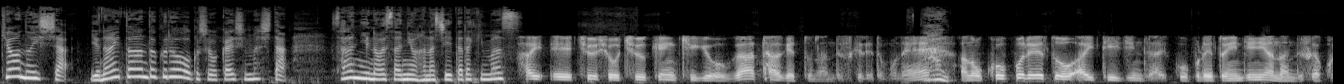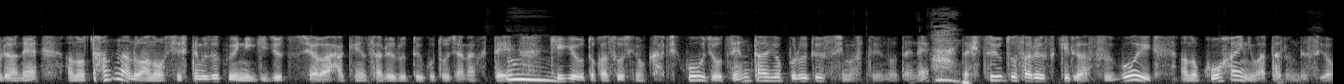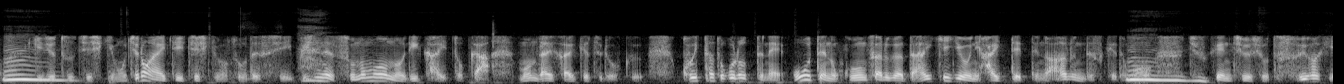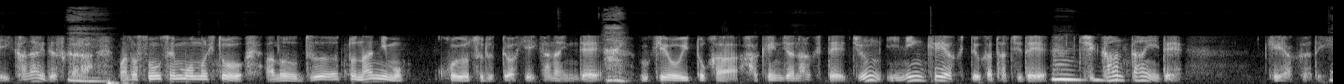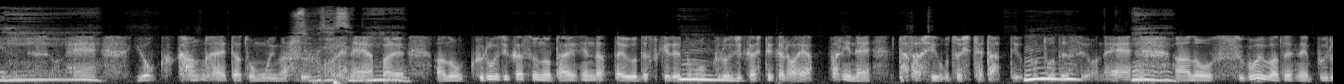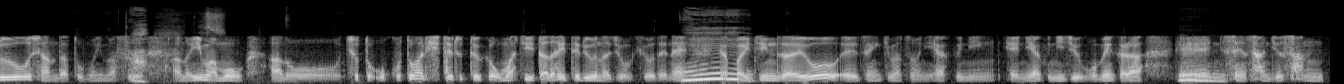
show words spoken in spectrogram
今日の一社、ユナイトグローをご紹介しました。さらに井上さんにお話しいただきます。はい、えー、中小中堅企業がターゲットなんですけれどもね、はい、あの、コーポレート IT 人材、コーポレートエンジニアなんですが、これはね、あの、単なるあの、システム作りに技術者が派遣されるということじゃなくて、うん、企業とか組織の価値向上全体をプロデュースしますというのでね、はい、必要とされるスキルがすごい、あの、広範囲にわたるんですよ。うん、技術知識、もちろん IT 知識もそうですし、ビジネスそのものの理解とか、問題解決力、こういったところってね、大手のコンサルが大企業に入ってっていうのはあるんですけども、中堅中小ってそういうわけいかないですから、またその専門の人をあのずっと何人も雇用するってわけいかないんで、はい、請負とか派遣じゃなくて、準委任契約っていう形で、時間単位で、契約ができるんですよね。えー、よく考えたと思います。すね、これね、やっぱり、あの、黒字化するの大変だったようですけれども、うん、黒字化してからはやっぱりね、正しいことしてたっていうことですよね。うんえー、あの、すごい私ね、ブルーオーシャンだと思います。あの、今もう、あの、ちょっとお断りしてるというか、お待ちいただいているような状況でね、えー、やっぱり人材を、えー、前期末の200人、えー、225名から、えー、2033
